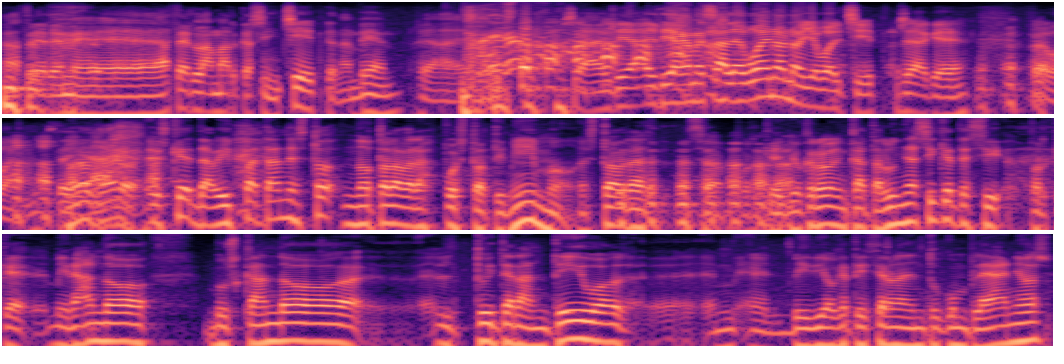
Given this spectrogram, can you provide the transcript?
Hacer, M- hacer la marca sin chip, que también. O sea, eh, o sea, el, día, el día que me sale bueno no llevo el chip. O sea que. Pero bueno, Bueno, claro, es que David Patán esto no te lo habrás puesto a ti mismo. Esto habrás, o sea, porque yo creo que en Cataluña sí que te sigue, porque mirando, buscando el Twitter antiguo, eh, el vídeo que te hicieron en tu cumpleaños,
